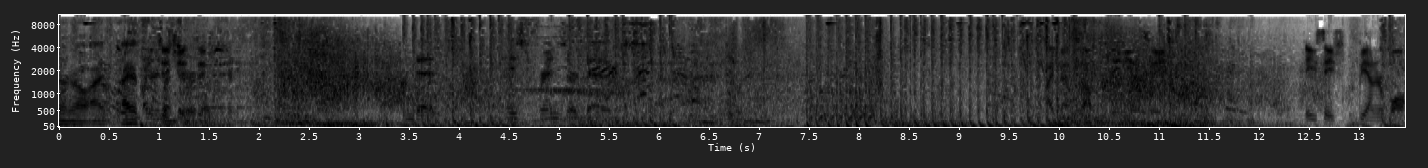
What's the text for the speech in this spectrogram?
No, no, I, I have friends who are dead. I'm dead. His friends are dead. I messed up. Maybe on stage. Ace Ace behind her wall.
